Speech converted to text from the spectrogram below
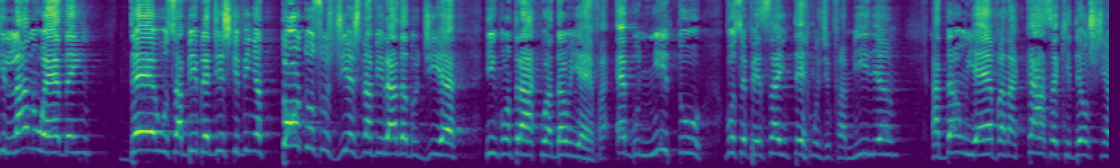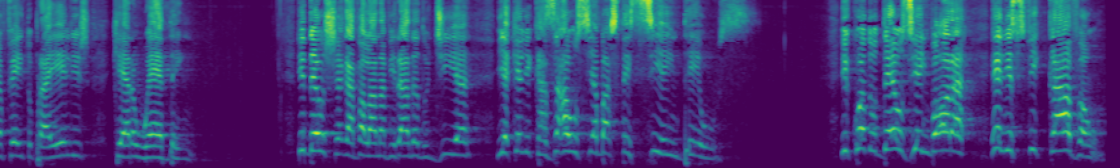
que lá no Éden, Deus, a Bíblia diz que vinha todos os dias na virada do dia encontrar com Adão e Eva. É bonito você pensar em termos de família. Adão e Eva na casa que Deus tinha feito para eles, que era o Éden. E Deus chegava lá na virada do dia e aquele casal se abastecia em Deus. E quando Deus ia embora, eles ficavam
